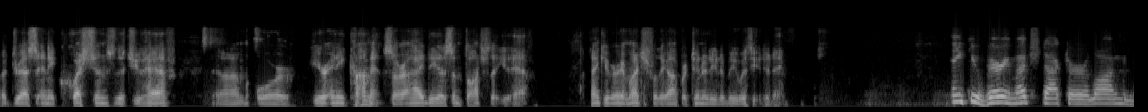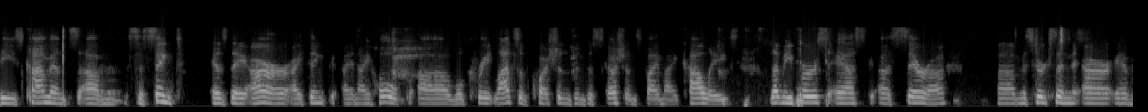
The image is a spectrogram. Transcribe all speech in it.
address any questions that you have um, or hear any comments or ideas and thoughts that you have. Thank you very much for the opportunity to be with you today. Thank you very much, Dr. Long. These comments, um, succinct as they are, I think, and I hope, uh, will create lots of questions and discussions by my colleagues. Let me first ask uh, Sarah, uh, Ms. Dirksen, are, have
